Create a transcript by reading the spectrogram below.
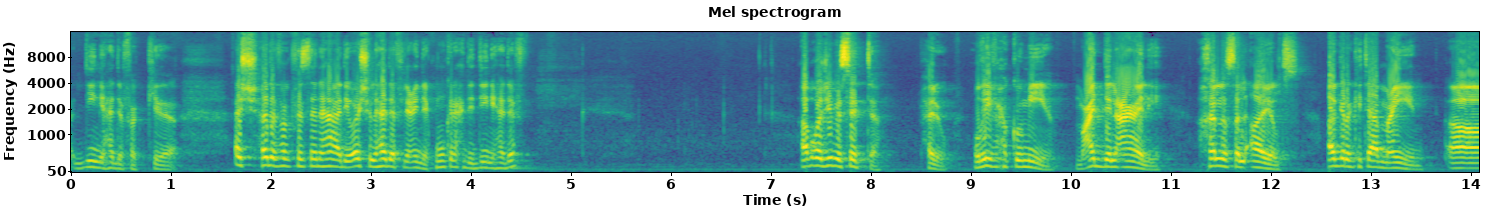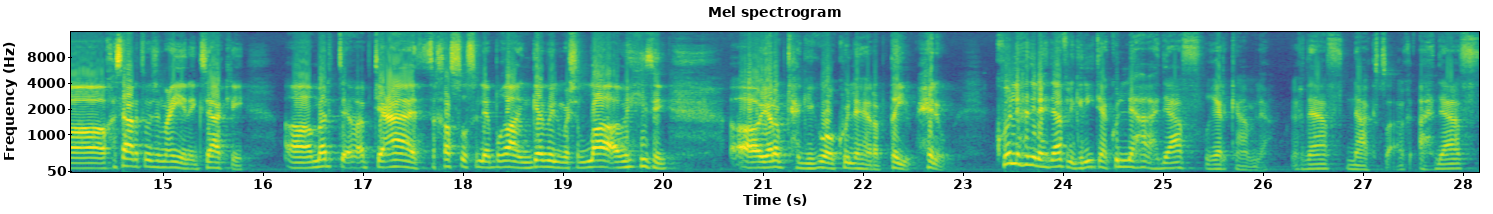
اديني هدفك كذا. إيش هدفك في السنة هذه وإيش الهدف اللي عندك؟ ممكن أحد يديني هدف؟ أبغى أجيب الستة. حلو. وظيفة حكومية. معدل عالي. أخلص الايلتس أقرأ كتاب معين. آه خسارة وزن معين. exactly آه مرت ابتعاث. تخصص اللي أبغاه. انقبل. ما شاء الله. amazing آه يا رب تحققوها كلها يا رب. طيب حلو. كل هذه الأهداف اللي قريتها كلها أهداف غير كاملة. أهداف ناقصة. اهداف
